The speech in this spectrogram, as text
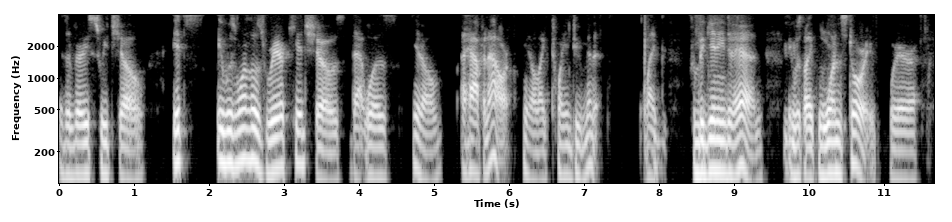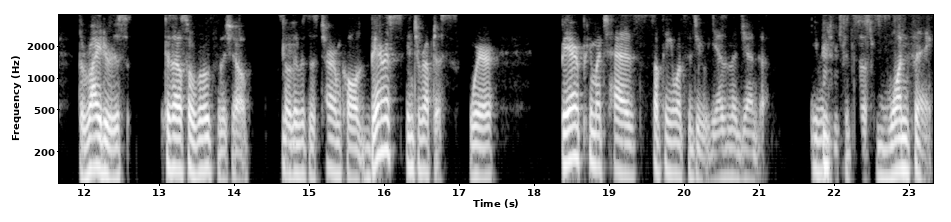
it's a very sweet show. It's it was one of those rare kid shows that was, you know, a half an hour, you know, like 22 minutes. Like from beginning to end it was like one story where the writers because i also wrote for the show so Mhm. there was this term called bearus interruptus where bear pretty much has something he wants to do he has an agenda even Mhm. if it's just one thing.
